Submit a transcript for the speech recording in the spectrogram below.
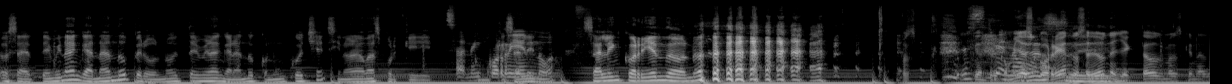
o sea, terminan ganando, pero no terminan ganando con un coche, sino nada más porque Salen corriendo. salen corriendo, ¿no? Pues, Es entre que comillas, no. corriendo, Sí. salieron eyectados más que nada.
